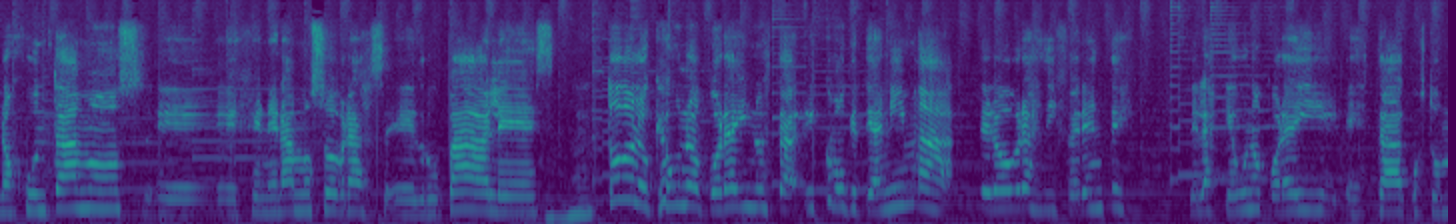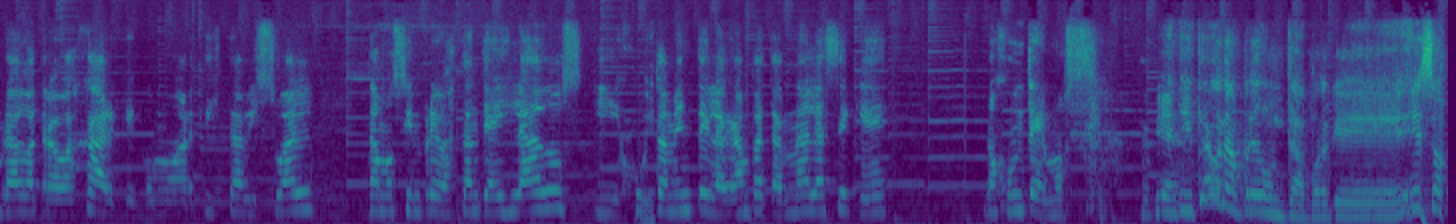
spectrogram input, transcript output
nos juntamos, eh, generamos obras eh, grupales, todo lo que uno por ahí no está, es como que te anima a hacer obras diferentes de las que uno por ahí está acostumbrado a trabajar, que como artista visual estamos siempre bastante aislados y justamente la gran paternal hace que nos juntemos. Bien, y te hago una pregunta, porque esos,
